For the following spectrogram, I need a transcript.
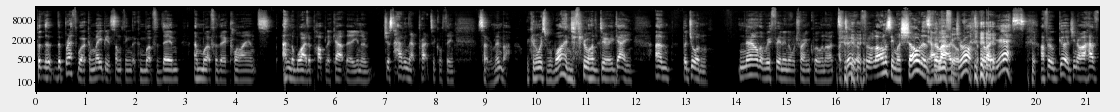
but the, the breath work, and maybe it's something that can work for them and work for their clients and the wider public out there, you know, just having that practical thing. So remember, we can always rewind if you want to do it again. Um, but Jordan, now that we're feeling all tranquil, and I, I do, I feel like honestly my shoulders Yeah, feel like I feel? dropped. I feel like yes, I feel good. You know, I have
